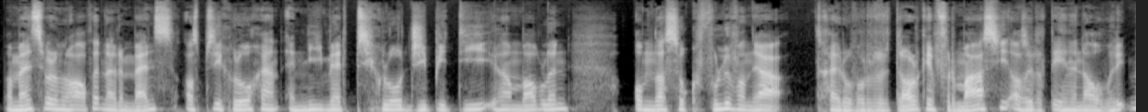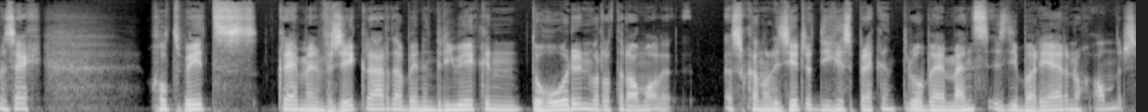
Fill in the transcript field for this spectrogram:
Maar mensen willen nog altijd naar een mens als psycholoog gaan en niet met psycholoog GPT gaan babbelen. Omdat ze ook voelen van, ja, het gaat hier over vertrouwelijke informatie. Als ik dat tegen een algoritme zeg, God weet, krijgt mijn verzekeraar dat binnen drie weken te horen, wat er allemaal is geanalyseerd uit die gesprekken. Terwijl bij een mens is die barrière nog anders.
